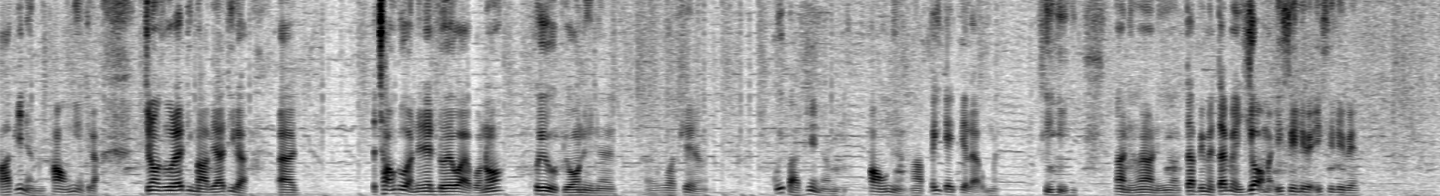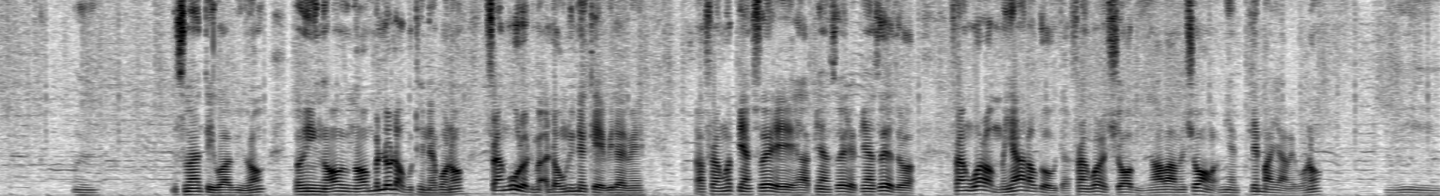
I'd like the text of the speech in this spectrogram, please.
ဘာဖြစ်နေမလဲဟောင်းနေတယ်လားကျွန်တော်ဆိုလဲဒီမှာဗျာတိလားအဲအချောင်းတို့ကနည်းနည်းလွဲသွားရပေါ့နော်ခွေးကိုပြောနေနေဟိုဖြစ်နေခွေးဘာဖြစ်နေမလဲဟောင်းနေငါပိတ်ရိုက်ပြလိုက်ဦးမယ်ဟိဟိဟာနေဟာနေတက်ပြီးမယ်တက်ပြီးရော့မယ်အေးဆေးလေးပဲအေးဆေးလေးပဲအင်း မစမန်တေးသွားပြီနော်ဟိုငေါငေါမလွတ်တော့ဘူးထင်တယ်ပေါ့နော်ဖရန်ကိုတော့ဒီမှာအလုံးလေးနဲ့ကယ်ပေးလိုက်မယ်ဖရန်ကပြန်ဆွဲတယ်ဟာပြန်ဆွဲတယ်ပြန်ဆွဲတယ်ဆိုတော့ဖရန်ကတော့မရတော့တော့ဘူးဒါဖရန်ကတော့ရှော့ပြီငါပါမရှော့အောင်အမြန်ပြစ်မှရမယ်ပေါ့နော်ဟင်း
